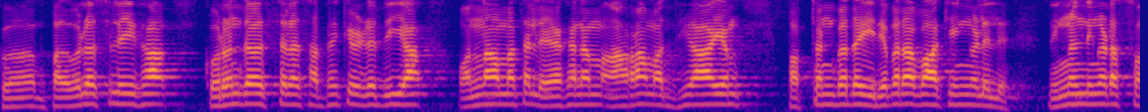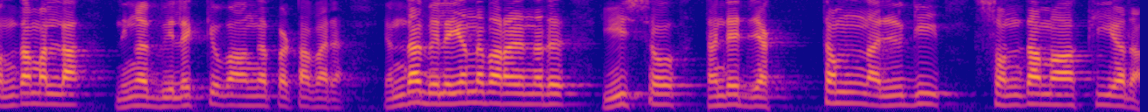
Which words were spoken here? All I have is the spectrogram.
പൗലോസ്ലീഹ കുറുന്തോസിലെ സഭയ്ക്ക് എഴുതിയ ഒന്നാമത്തെ ലേഖനം ആറാം അധ്യായം പത്തൊൻപത് ഇരുപത് വാക്യങ്ങളിൽ നിങ്ങൾ നിങ്ങളുടെ സ്വന്തമല്ല നിങ്ങൾ വിലയ്ക്ക് വാങ്ങപ്പെട്ടവര എന്താ വിലയെന്ന് പറയുന്നത്? ഈശോ തന്റെ രക്തം നൽകി സ്വന്തമാക്കിയത്.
